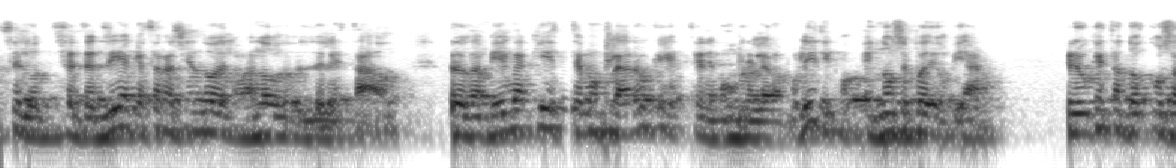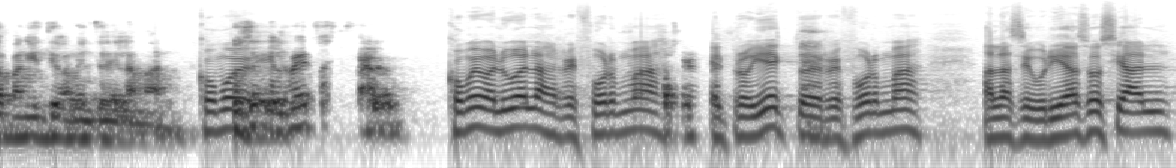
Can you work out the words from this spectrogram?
se, lo, se, tendría que estar haciendo de la mano del Estado. Pero también aquí estemos claros que tenemos un problema político, no se puede obviar. Creo que estas dos cosas van íntimamente de la mano. ¿Cómo, Entonces, el reto ¿Cómo evalúa las reformas, el proyecto de reforma a la seguridad social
